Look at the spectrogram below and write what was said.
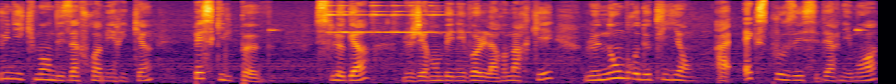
uniquement des Afro-Américains, paient ce qu'ils peuvent. Sluga, le gérant bénévole l'a remarqué, le nombre de clients a explosé ces derniers mois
